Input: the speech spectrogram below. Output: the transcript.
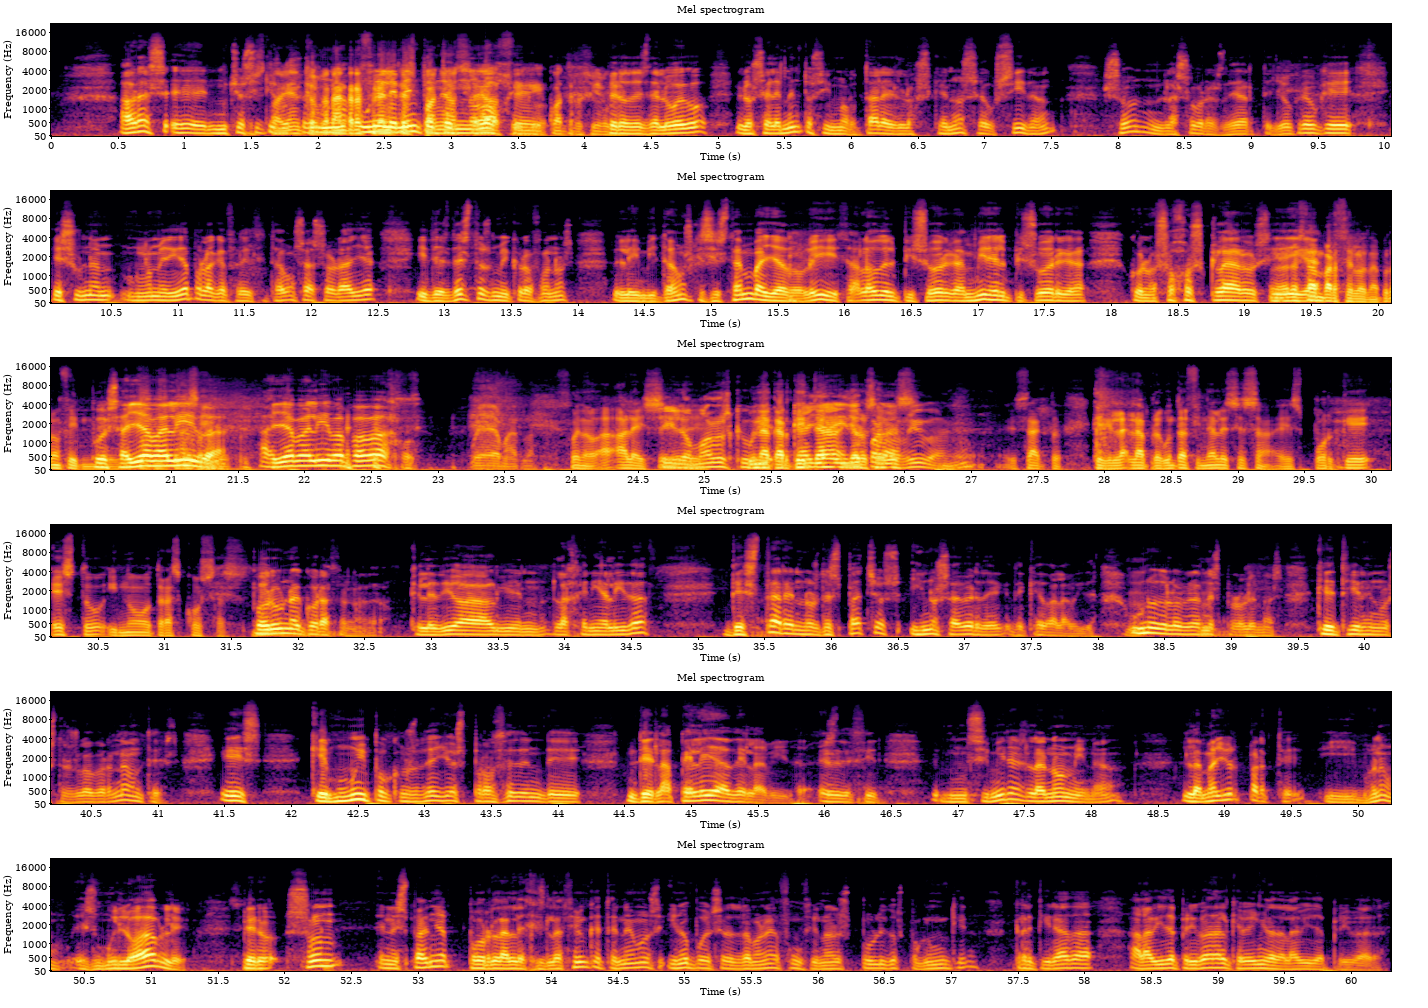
Ahora eh, en muchos sitios es un, elemento tecnológico, pero desde luego los elementos inmortales, los que no se oxidan, son las obras de arte. Yo creo que es una, medida por la que felicitamos a Soraya y desde estos micrófonos le invitamos que si está en Valladolid, al lado del Pisuerga, mire el Pisuerga con los ojos claros y Ahora está en Barcelona, pero en fin. Pues allá va el allá va el para abajo. Voy a llamarla. Bueno, Alex, sí, lo eh, malo es que una cartita, ya lo sabes. Arriba, ¿no? Exacto. Que la, pregunta al final es esa, es ¿por qué esto y no otras cosas? Por una corazonada, que le dio a alguien la genialidad de estar en los despachos y no saber de, qué va la vida. Mm. Uno de los grandes problemas que tienen nuestros gobernantes es que muy pocos de ellos proceden de, de la pelea de la vida. Es decir, mm, si miras la nómina, la mayor parte, y bueno, es muy loable, pero son en España por la legislación que tenemos y no puede ser de otra manera funcionarios públicos porque no tienen retirada a la vida privada el que venga de la vida privada.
